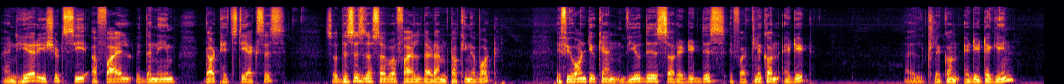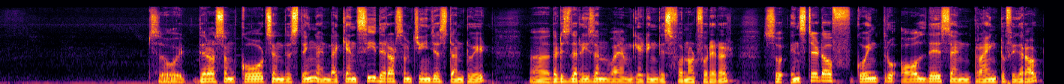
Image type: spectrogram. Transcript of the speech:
And here you should see a file with the name .htaccess so this is the server file that I'm talking about. If you want you can view this or edit this. If I click on edit I'll click on edit again so it, there are some codes and this thing and I can see there are some changes done to it. Uh, that is the reason why I'm getting this 404 error. So instead of going through all this and trying to figure out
